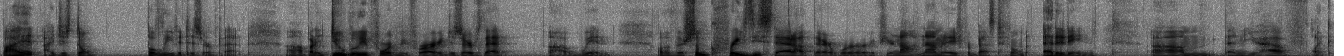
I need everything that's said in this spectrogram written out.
by it. I just don't believe it deserved that. Uh, but I do believe Ford v Ferrari deserves that uh, win. Although there's some crazy stat out there where if you're not nominated for Best Film Editing, um, then you have like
